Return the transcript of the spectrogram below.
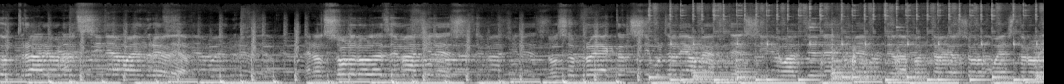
contrario del cinema en relief. Y no solo las imágenes no se proyectan simultáneamente, sino alternatamente. La pantalla solo muestra la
